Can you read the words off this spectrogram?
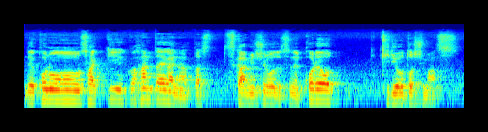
でこのさっき反対側にあったつかみしろですね。これを切り落とします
